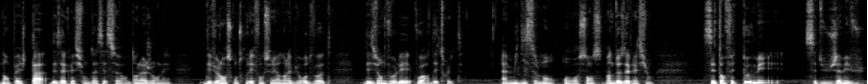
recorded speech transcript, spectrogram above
n'empêche pas des agressions d'assesseurs dans la journée, des violences contre les fonctionnaires dans les bureaux de vote, des urnes volées, voire détruites. À midi seulement, on recense 22 agressions. C'est en fait peu, mais c'est du jamais vu.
